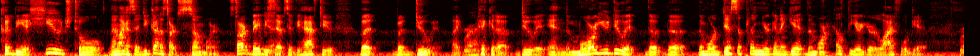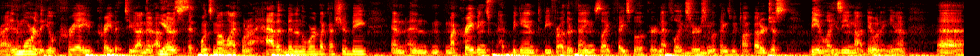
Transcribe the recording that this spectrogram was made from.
could be a huge tool. And like I said, you got to start somewhere. Start baby Yeah. steps if you have to, but but do it. Like Right. pick it up, do it, and the more you do it, the the the more discipline you're gonna get, the more healthier your life will get. Right, and the more that you'll crave crave it too. I know I've Yes. noticed at points in my life when I haven't been in the Word like I should be, and and my cravings began to be for other things like Facebook or Netflix or some of the things we've talked about, or just being lazy and not doing it. You know, uh,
